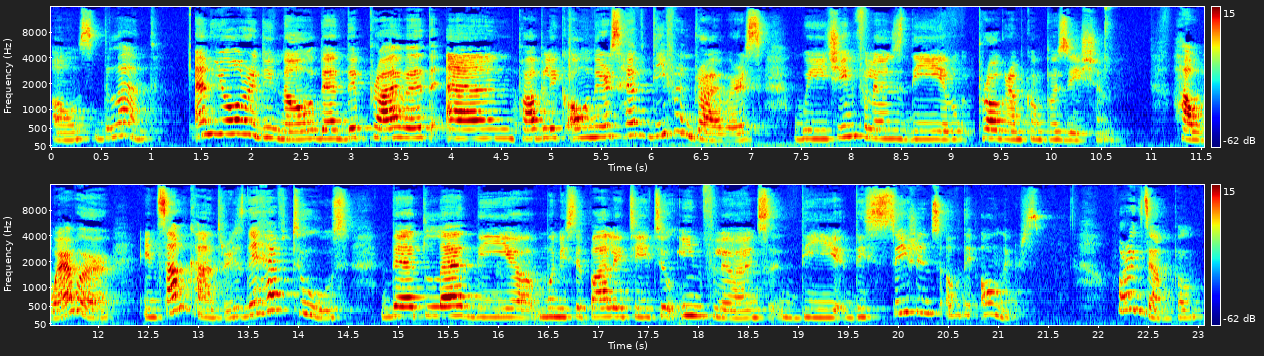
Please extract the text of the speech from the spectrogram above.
owns the land? And you already know that the private and public owners have different drivers which influence the program composition. However, in some countries they have tools that let the uh, municipality to influence the decisions of the owners. For example,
